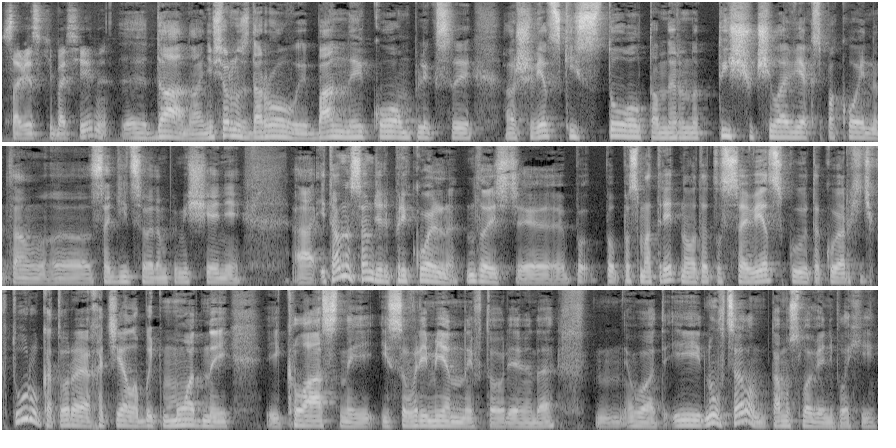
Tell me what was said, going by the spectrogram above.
Советские бассейны? Э, да, но они все равно здоровые. Банные комплексы, э, шведский стол, там, наверное, тысячу человек спокойно там э, садится в этом помещении. А, и там на самом деле прикольно. Ну, то есть э, посмотреть на вот эту советскую такую архитектуру, которая хотела быть модной и классной и современной в то время, да. Вот. И, ну, в целом там условия неплохие.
